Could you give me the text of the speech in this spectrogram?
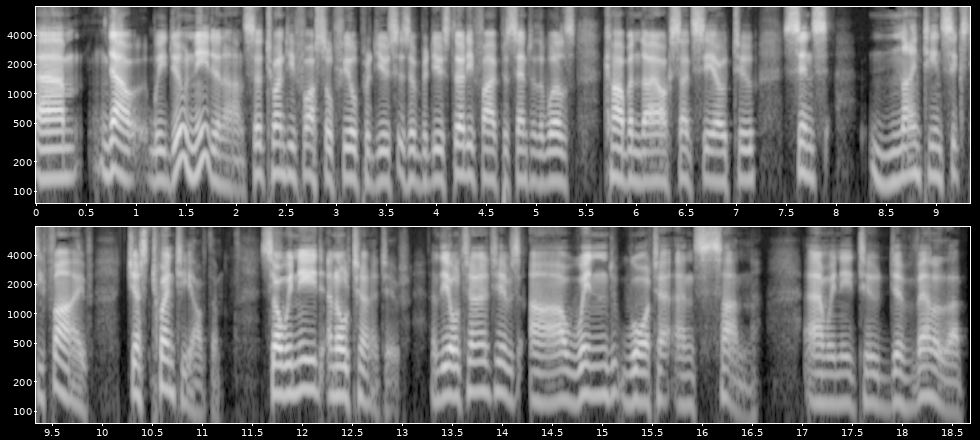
Um, now, we do need an answer. 20 fossil fuel producers have produced 35% of the world's carbon dioxide CO2 since 1965, just 20 of them. So we need an alternative. And the alternatives are wind, water, and sun. And we need to develop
